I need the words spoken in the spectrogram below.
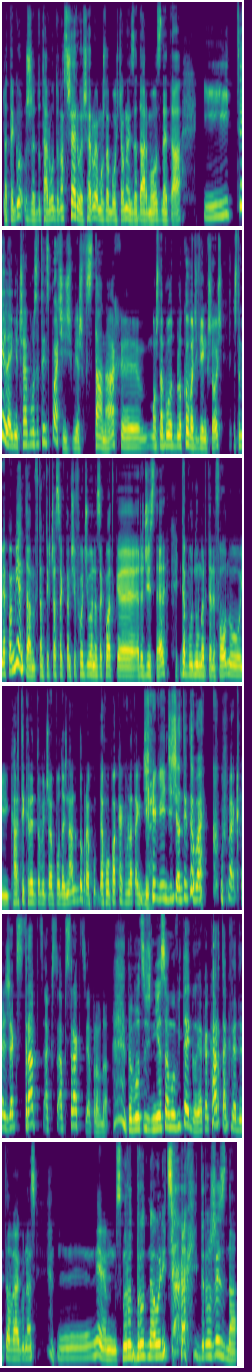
Dlatego, że dotarło do nas shareware. Shareware można było ściągnąć za darmo z neta i tyle. Nie trzeba było za to nic płacić. Wiesz, w Stanach y, można było odblokować większość. Zresztą ja pamiętam w tamtych czasach, tam się wchodziło na zakładkę register i tam był numer telefonu i karty kredytowej trzeba podać. No ale dobra, na chłopakach w latach 90. to była kurwa, jakaś abstrakcja, prawda? To było coś niesamowitego. Jaka karta kredytowa, jak u nas, mm, nie wiem, smród brud na ulicach i drożyzna.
